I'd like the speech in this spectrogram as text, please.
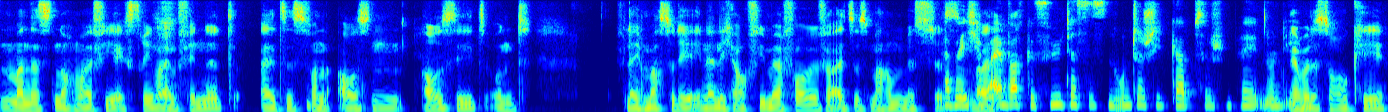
man das noch mal viel extremer empfindet als es von außen aussieht und vielleicht machst du dir innerlich auch viel mehr Vorwürfe, als du es machen müsstest. Aber ich habe einfach gefühlt, dass es einen Unterschied gab zwischen Peyton und ihm. Ja, aber das ist doch okay.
